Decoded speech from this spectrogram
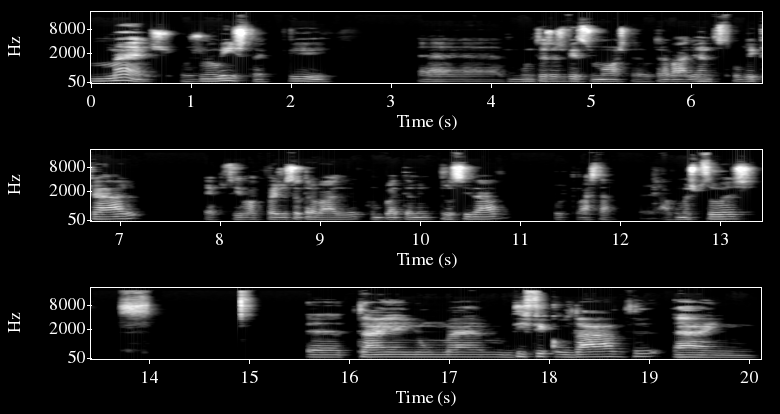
mas o jornalista que uh, muitas das vezes mostra o trabalho antes de publicar, é possível que veja o seu trabalho completamente atrocidade, porque lá está, algumas pessoas uh, têm uma dificuldade em,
